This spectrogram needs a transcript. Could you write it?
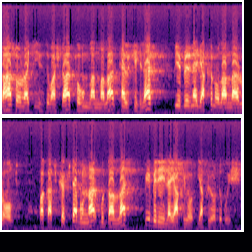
Daha sonraki izdivaçlar, tohumlanmalar, telkihler birbirine yakın olanlarla oldu. Fakat kökte bunlar, bu dallar birbiriyle yapıyor, yapıyordu bu iş.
